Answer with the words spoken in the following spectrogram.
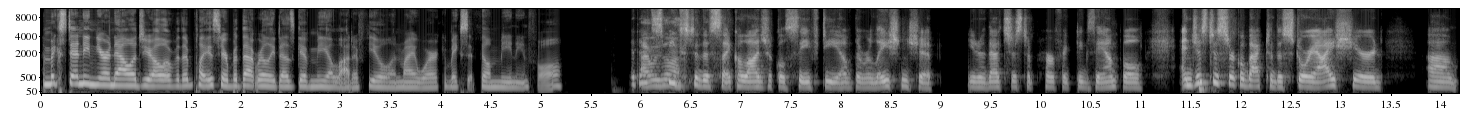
I'm extending your analogy all over the place here, but that really does give me a lot of fuel in my work. It makes it feel meaningful. That speaks to the psychological safety of the relationship. You know, that's just a perfect example. And just to circle back to the story I shared um,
